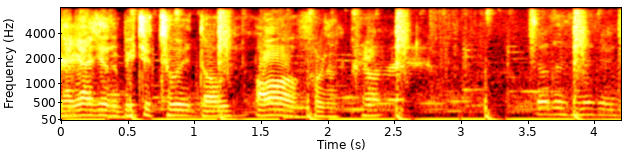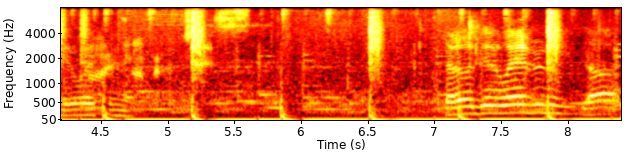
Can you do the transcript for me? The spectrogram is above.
That guy's gonna beat you to it, dog. Oh, for the Tell crap. Tell this nigga to get away from me. I'm gonna chase. Tell him to get away from me, dog.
